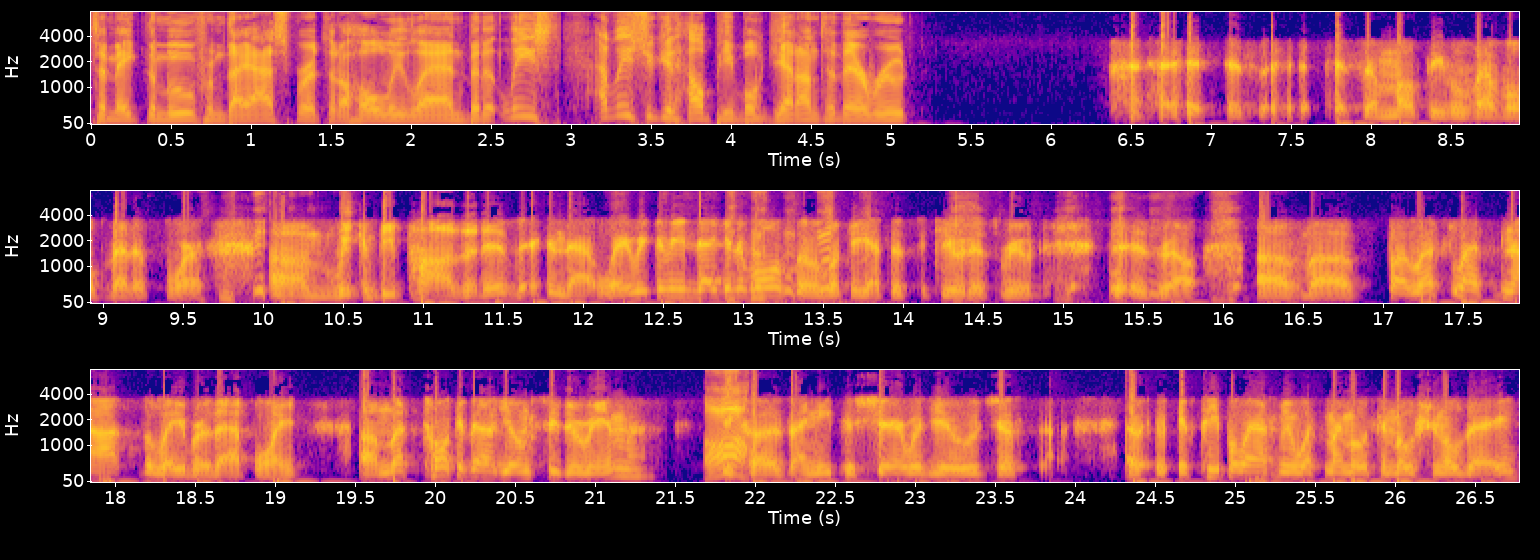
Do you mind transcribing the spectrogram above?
to make the move from diaspora to the Holy Land, but at least at least you could help people get onto their route? it's it's a multi-level metaphor. Um, we can be positive in that way. We can be negative also, looking at the circuitous route to Israel. Um, uh, but let's let's not belabor that point. Um, let's talk about Yom Sidurim oh. because I need to share with you. Just uh, if people ask me what's my most emotional day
